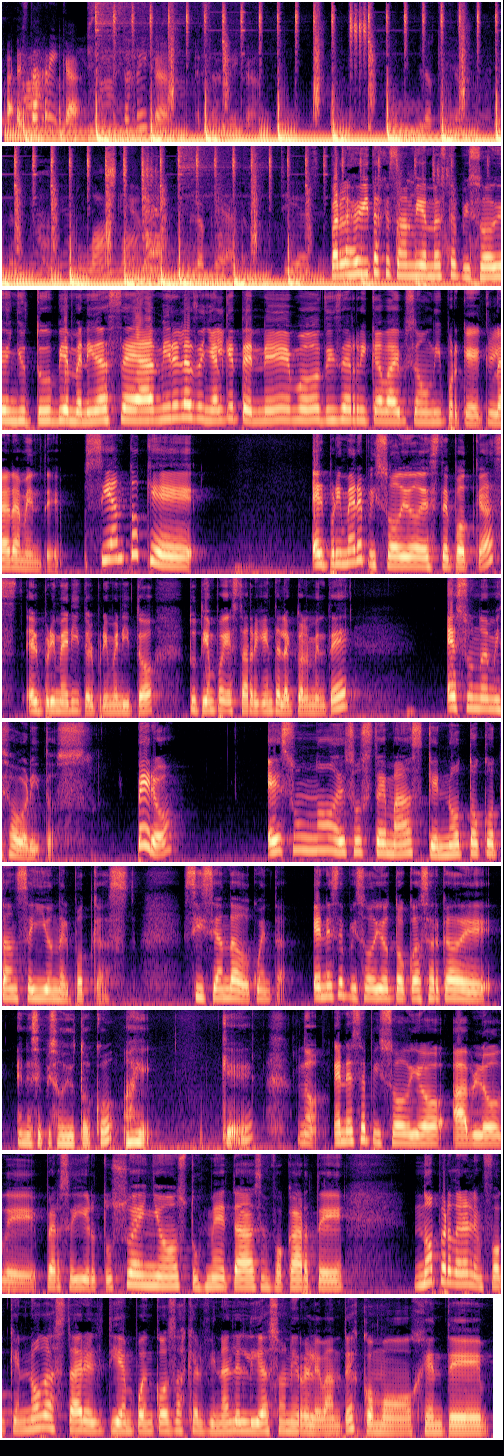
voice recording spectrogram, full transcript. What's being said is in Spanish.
Ah, estás rica. Estás rica. Estás rica. Para las bebitas que están viendo este episodio en YouTube, bienvenidas sean. Miren la señal que tenemos. Dice Rica Vibes Only porque claramente siento que el primer episodio de este podcast, el primerito, el primerito, Tu tiempo ya está rica intelectualmente, es uno de mis favoritos. Pero es uno de esos temas que no toco tan seguido en el podcast, si se han dado cuenta. En ese episodio toco acerca de... ¿En ese episodio toco? Ay, ¿qué? No, en ese episodio hablo de perseguir tus sueños, tus metas, enfocarte no perder el enfoque, no gastar el tiempo en cosas que al final del día son irrelevantes, como gente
